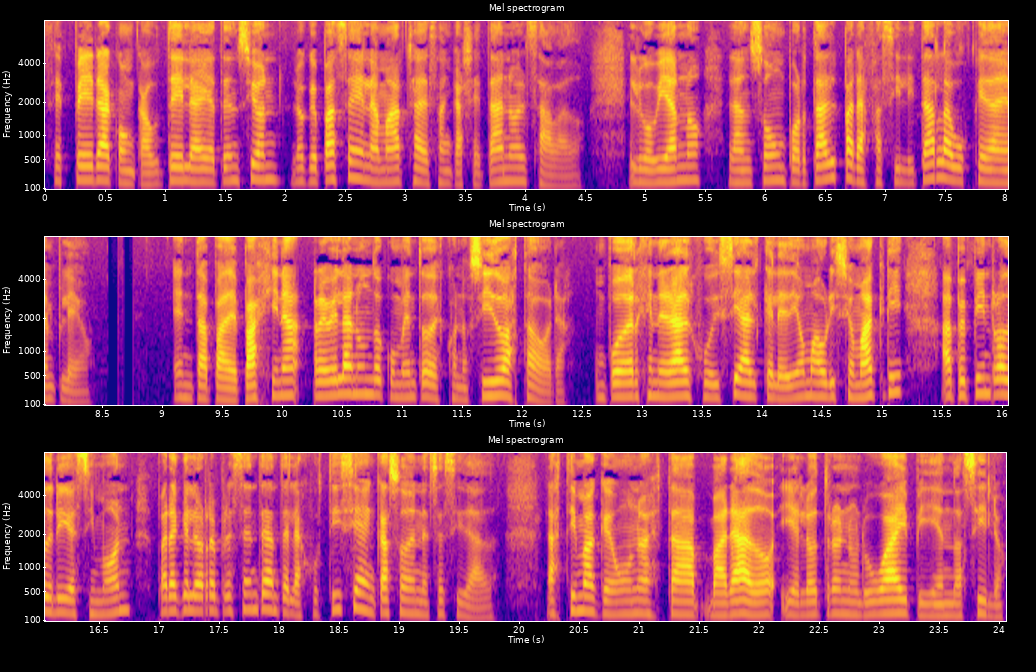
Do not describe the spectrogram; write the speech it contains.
Se espera con cautela y atención lo que pase en la marcha de San Cayetano el sábado. El gobierno lanzó un portal para facilitar la búsqueda de empleo. En tapa de página revelan un documento desconocido hasta ahora un poder general judicial que le dio Mauricio Macri a Pepín Rodríguez Simón para que lo represente ante la justicia en caso de necesidad. Lástima que uno está varado y el otro en Uruguay pidiendo asilo.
